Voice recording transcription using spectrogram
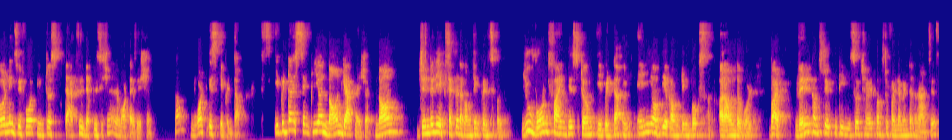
earnings before interest, taxes, depreciation, and amortization. Now, what is EBITDA? EBITDA is simply a non-GAAP measure, non-generally accepted accounting principle. You won't find this term EBITDA in any of the accounting books around the world. But when it comes to equity research, when it comes to fundamental analysis,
